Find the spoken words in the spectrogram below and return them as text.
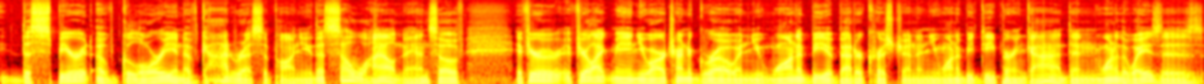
The spirit of glory and of God rests upon you. That's so wild, man. So if if you're if you're like me and you are trying to grow and you want to be a better Christian and you want to be deeper in God, then one of the ways is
